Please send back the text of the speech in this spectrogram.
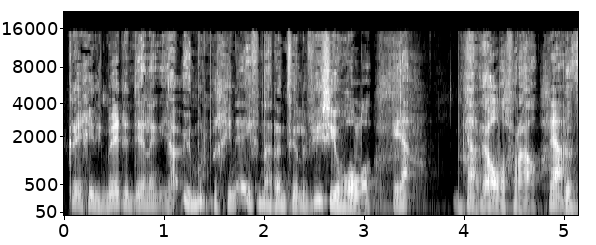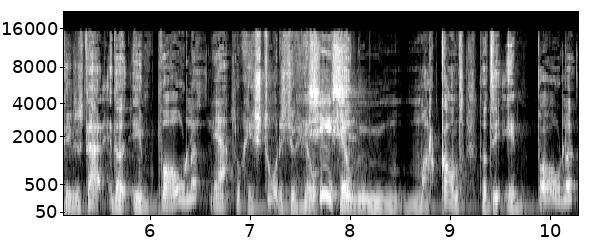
kreeg hij die mededeling: ja, u moet misschien even naar een televisie hollen. Ja. Een Ja. geweldig verhaal. Ja. Dat hij dus daar dat in Polen, Ja. dat is ook historisch natuurlijk heel, heel markant, dat hij in Polen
